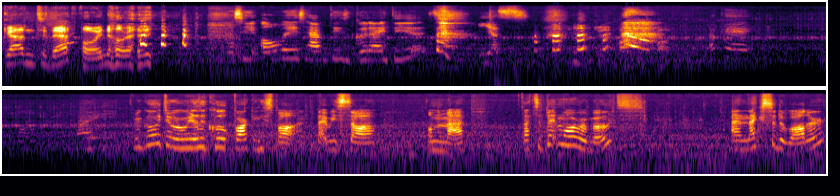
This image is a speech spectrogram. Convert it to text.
Gotten to that point already. Does he always have these good ideas? yes. okay. We're going to a really cool parking spot that we saw on the map. That's a bit more remote and next to the water.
